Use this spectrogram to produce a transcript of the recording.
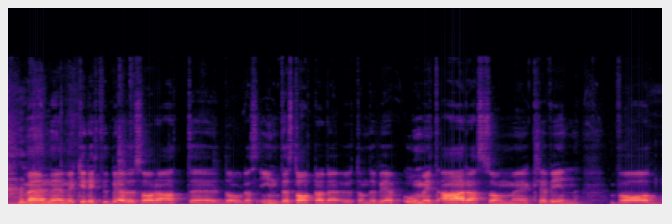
Men eh, mycket riktigt blev det så att eh, Douglas inte startade, utan det blev Omid Ara som klev in. Vad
